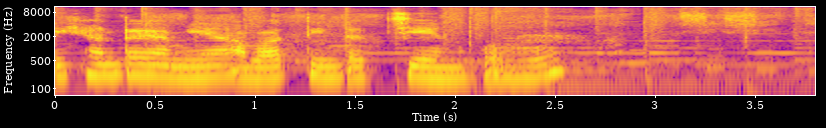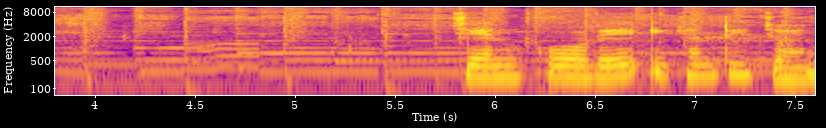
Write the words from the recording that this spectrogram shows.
এইখানটায় আমি আবার তিনটা চেন করব। চেন করে এখানটায় জয়েন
